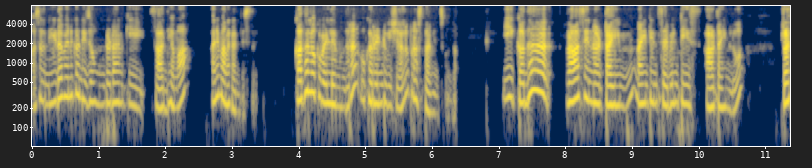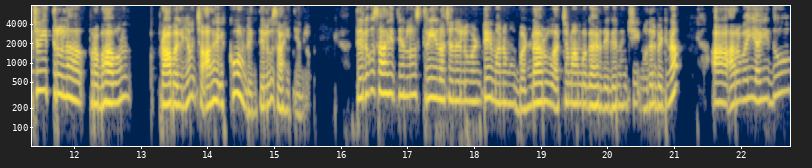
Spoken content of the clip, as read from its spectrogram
అసలు నీడ వెనుక నిజం ఉండడానికి సాధ్యమా? అని మనకనిపిస్తది. కథలోకి వెళ్ళే ముందర ఒక రెండు విషయాలు ప్రస్తావించుకుందాం. ఈ కథ రాసిన టైం 1970స్ ఆ టైంలో రచయిత్రుల ప్రభావం, ప్రాబల్యం చాలా ఎక్కువ ఉండేది తెలుగు సాహిత్యంలో. తెలుగు సాహిత్యంలో స్త్రీ రచనలు అంటే మనము బండారు అచ్చమాంబ గారి దగ్గర నుంచి మొదలుపెట్టిన ఆ 65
